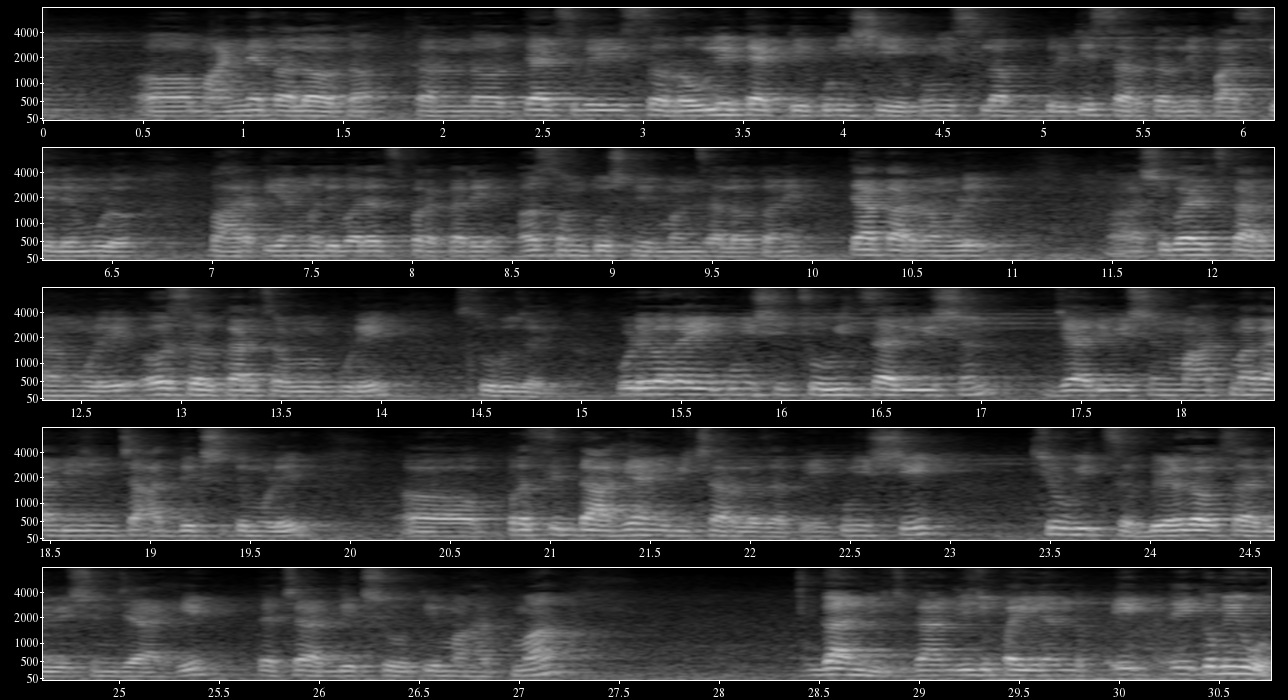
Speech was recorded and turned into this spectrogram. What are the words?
मांडण्यात आला होता. कारण त्याच वेळेस रौलेट ॲक्ट एकोणीसशे एकोणीसला ब्रिटिश सरकारने पास केल्यामुळं भारतीयांमध्ये बऱ्याच प्रकारे असंतोष निर्माण झाला होता आणि त्या कारणामुळे अशी अशा बऱ्याच कारणांमुळे असहकार चळवळ पुढे सुरू झाली. पुढे बघा एकोणीसशे चोवीसचं अधिवेशन जे अधिवेशन महात्मा गांधीजींच्या अध्यक्षतेमुळे प्रसिद्ध आहे आणि विचारलं जातं. एकोणीसशे चोवीसचं बेळगावचं अधिवेशन जे आहे त्याचे अध्यक्ष होते महात्मा गांधीजी. गांधीजी पहिल्यांदा एक एकमेव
